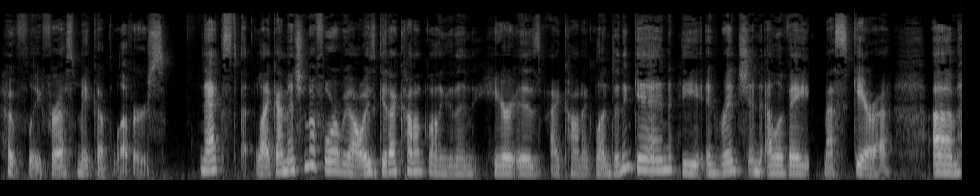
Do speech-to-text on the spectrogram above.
hopefully for us makeup lovers. Next, like I mentioned before, we always get Iconic London. Here is Iconic London again, the Enrich and Elevate Mascara. Um,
